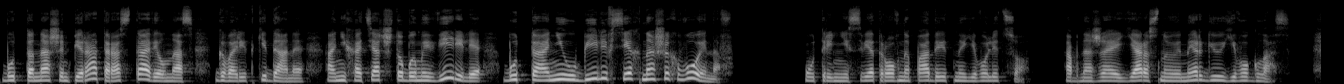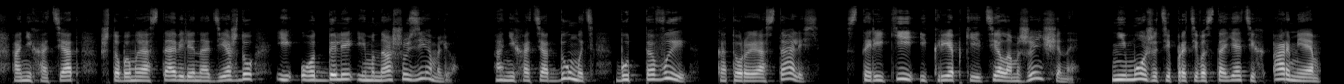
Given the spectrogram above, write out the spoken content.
будто наш император оставил нас», — говорит Кидане. «Они хотят, чтобы мы верили, будто они убили всех наших воинов». Утренний свет ровно падает на его лицо, обнажая яростную энергию его глаз. Они хотят, чтобы мы оставили надежду и отдали им нашу землю. Они хотят думать, будто вы, которые остались, старики и крепкие телом женщины, не можете противостоять их армиям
